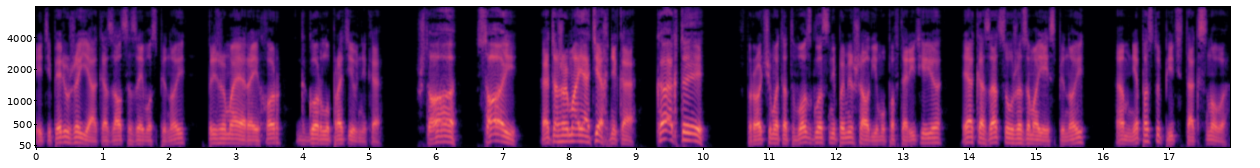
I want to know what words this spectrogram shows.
И теперь уже я оказался за его спиной, прижимая Рейхор к горлу противника. «Что? Стой! Это же моя техника! Как ты...» Впрочем, этот возглас не помешал ему повторить ее и оказаться уже за моей спиной, а мне поступить так снова.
